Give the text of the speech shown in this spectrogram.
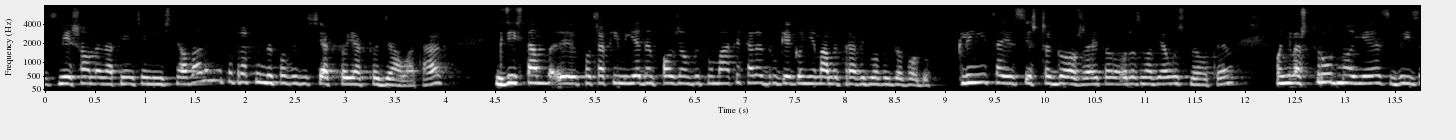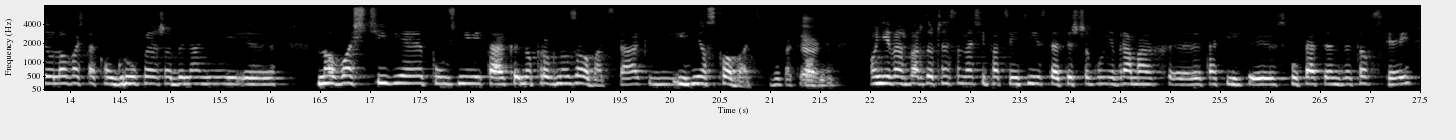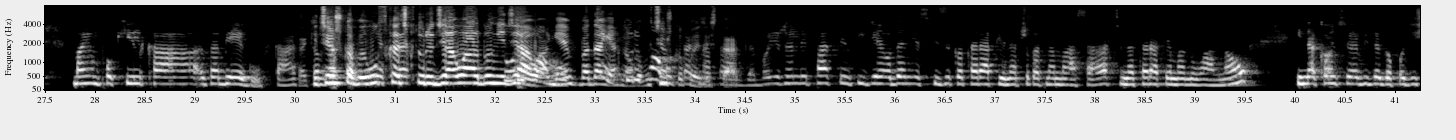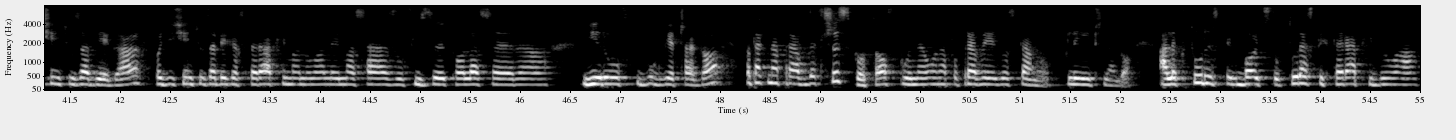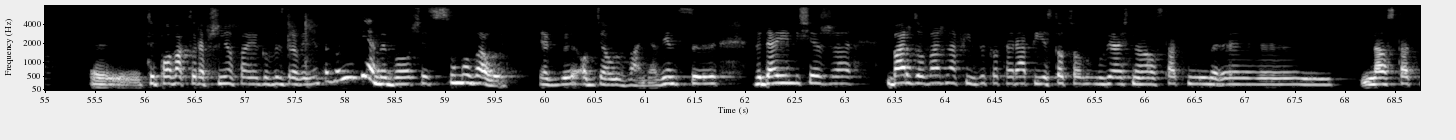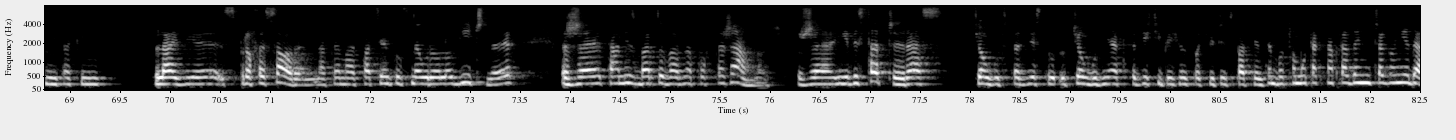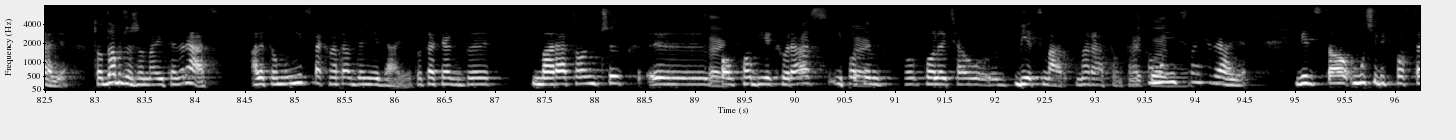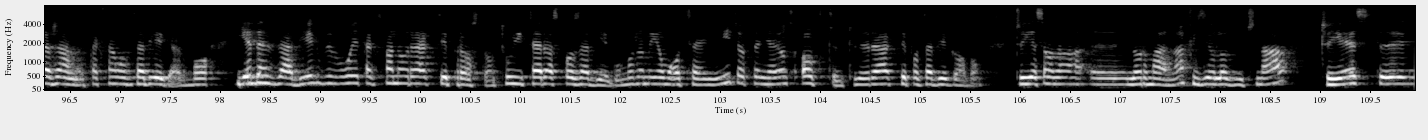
zmniejszone napięcie mięśniowe, ale nie potrafimy powiedzieć, jak to, jak to działa, tak? Gdzieś tam y, potrafimy jeden poziom wytłumaczyć, ale drugiego nie mamy prawidłowych dowodów. W klinice jest jeszcze gorzej, to rozmawiałyśmy o tym, ponieważ trudno jest wyizolować taką grupę, żeby na niej y, no właściwie później tak no prognozować, tak? I, i wnioskować, że tak, tak. powiem ponieważ bardzo często nasi pacjenci niestety, szczególnie w ramach y, takich y, współpracy NZ-owskiej, mają po kilka zabiegów. Tak, tak i ciężko wyłuskać, który działa albo nie działa, pomógł. nie? W badaniach naukowych ciężko tak powiedzieć, tak. naprawdę, tak. Bo jeżeli pacjent idzie ode mnie z fizykoterapii na przykład na masaż, czy na terapię manualną i na końcu ja widzę go po 10 zabiegach, po 10 zabiegach z terapii manualnej, masażu, fizyko, lasera, wirówki, Bóg wie czego, to tak naprawdę wszystko to wpłynęło na poprawę jego stanu klinicznego. Ale który z tych bodźców, która z tych terapii była y, typowa, która przyniosła jego wyzdrowienie, tego nie wiemy, bo się zsumowały jakby oddziaływania. Więc y, wydaje mi się, że bardzo ważna w fizykoterapii jest to, co mówiłaś na ostatnim, y, na ostatnim takim live z profesorem na temat pacjentów neurologicznych, że tam jest bardzo ważna powtarzalność, że nie wystarczy raz w ciągu, 40, w ciągu dnia 45 minut poćwiczyć z pacjentem, bo to mu tak naprawdę niczego nie daje. To dobrze, że ma i ten raz, ale to mu nic tak naprawdę nie daje. To tak jakby maratończyk yy, tak. po, pobiegł raz i tak. potem po, poleciał biec mar, maraton. Tak? To mu nic to nie daje. Więc to musi być powtarzalne, tak samo w zabiegach, bo jeden zabieg wywołuje tak zwaną reakcję prostą, tu i teraz po zabiegu. Możemy ją ocenić, oceniając odczyn, czyli reakcję pozabiegową. Czy jest ona y, normalna, fizjologiczna, czy jest y,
